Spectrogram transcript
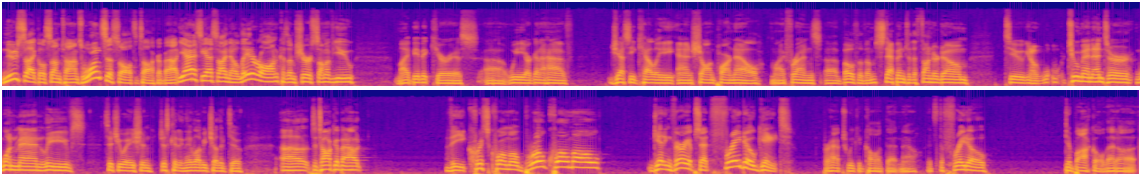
news cycle sometimes wants us all to talk about. Yes, yes, I know. Later on, because I'm sure some of you might be a bit curious, uh, we are going to have Jesse Kelly and Sean Parnell, my friends, uh, both of them, step into the Thunderdome to, you know, two men enter, one man leaves situation. Just kidding. They love each other too. Uh, to talk about the Chris Cuomo, Bro Cuomo getting very upset. Fredo Gate, perhaps we could call it that now. It's the Fredo debacle that uh,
